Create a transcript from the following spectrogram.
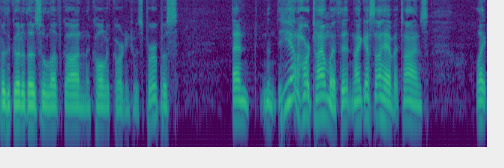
for the good of those who love God and are called according to his purpose. And he had a hard time with it, and I guess I have at times. Like,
